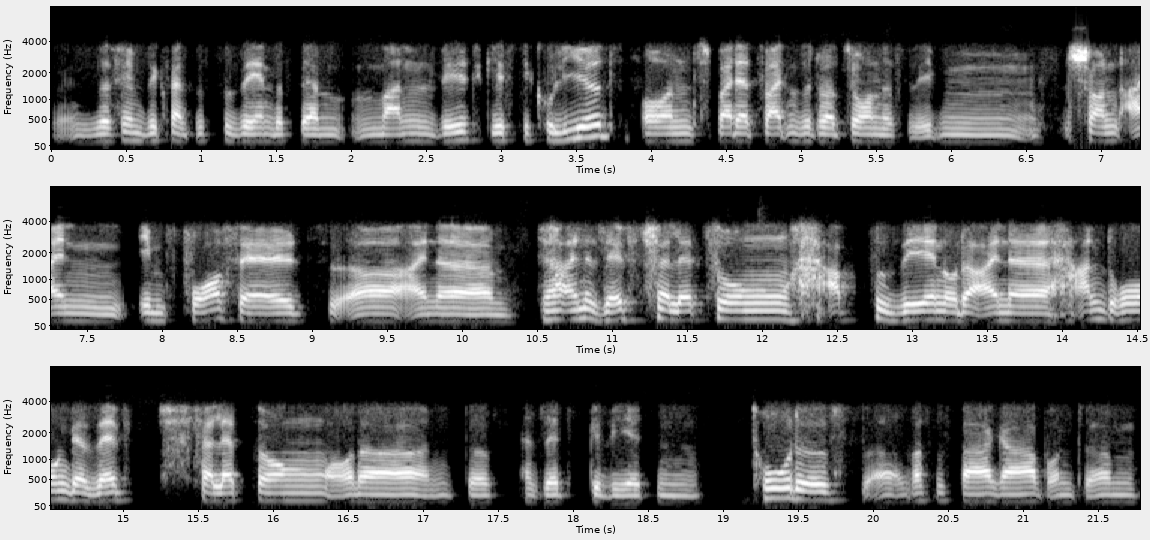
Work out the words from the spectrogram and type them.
diese Filmsequenz ist zu sehen, dass der Mann wild gestikuliert und bei der zweiten Situation ist eben schon ein im Vorfeld äh, eine ja eine Selbstverletzung abzusehen oder eine Androhung der Selbstverletzung oder des selbstgewählten Todes, äh, was es da gab. Und ähm,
